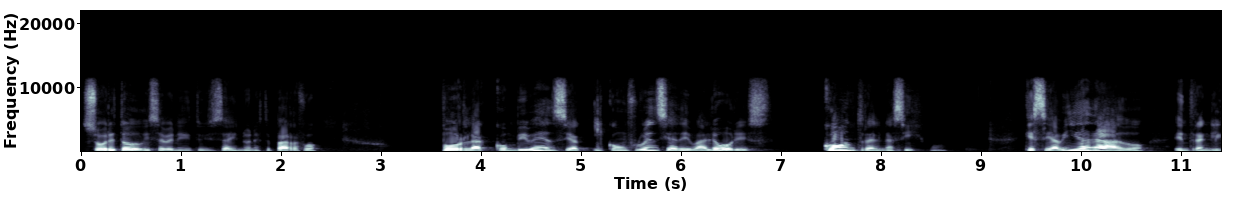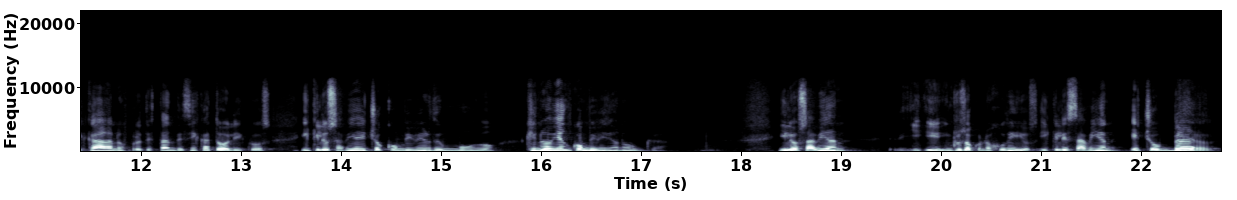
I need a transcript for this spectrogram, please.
Sobre todo, dice Benedicto XVI ¿no? en este párrafo, por la convivencia y confluencia de valores contra el nazismo que se había dado entre anglicanos, protestantes y católicos y que los había hecho convivir de un modo que no habían convivido nunca. Y los habían incluso con los judíos, y que les habían hecho ver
